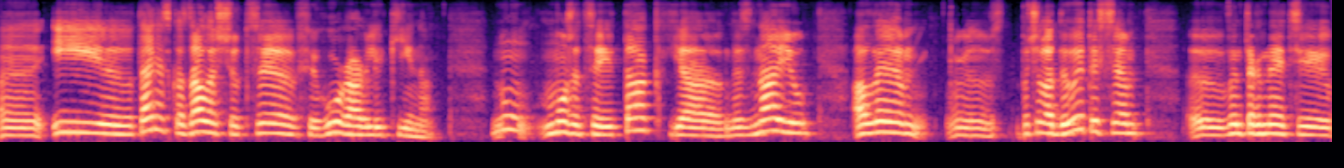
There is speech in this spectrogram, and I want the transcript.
Е, І Таня сказала, що це фігура Арлікіна. Ну, може, це і так, я не знаю. Але е, почала дивитися е, в інтернеті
